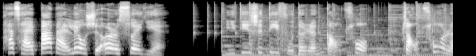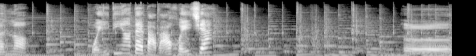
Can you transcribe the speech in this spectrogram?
他才八百六十二岁耶。一定是地府的人搞错，找错人了。我一定要带爸爸回家。呃，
